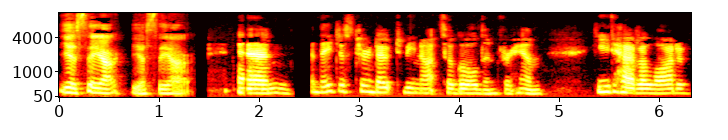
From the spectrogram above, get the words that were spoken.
Yes, they are. Yes, they are. And they just turned out to be not so golden for him. He'd had a lot of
